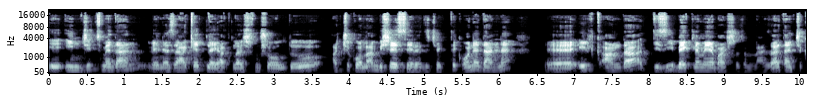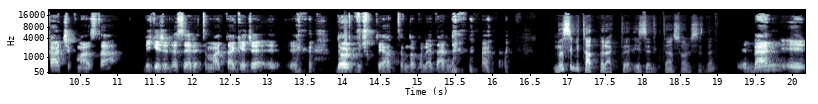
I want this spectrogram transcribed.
incitmeden ve nezaketle yaklaşmış olduğu açık olan bir şey seyredecektik. O nedenle e, ilk anda diziyi beklemeye başladım ben. Zaten çıkar çıkmaz da bir gece de seyrettim. Hatta gece e, dört buçukta yattığımda bu nedenle. Nasıl bir tat bıraktı izledikten sonra sizde? Ben e,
